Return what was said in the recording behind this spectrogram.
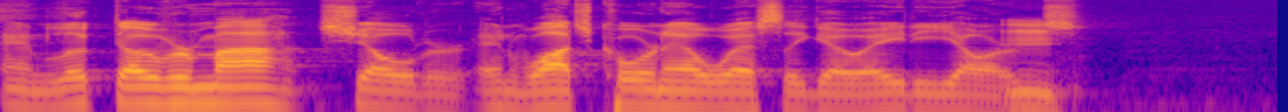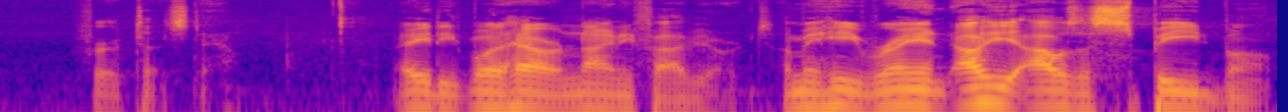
and looked over my shoulder and watched Cornell Wesley go 80 yards mm. For a touchdown. 80, well, however, 95 yards. I mean, he ran. Oh, I, I was a speed bump.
